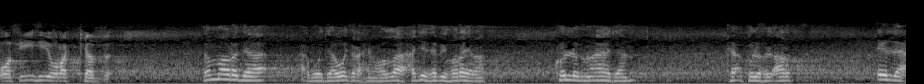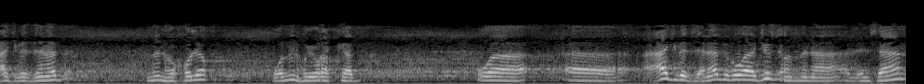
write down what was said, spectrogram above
وفيه يركب. ثم ورد أبو داود رحمه الله حديث أبي هريرة كل ابن آدم تأكله الأرض إلا عجب الذنب منه خلق ومنه يركب. و آه، الذنب هو جزء من الإنسان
